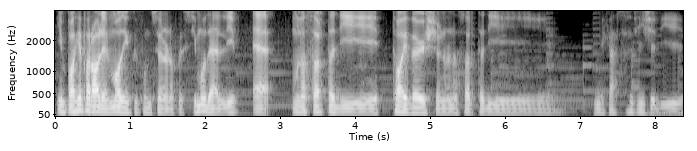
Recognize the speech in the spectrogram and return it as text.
in poche parole il modo in cui funzionano questi modelli è una sorta di toy version, una sorta di... come cazzo si dice? Di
